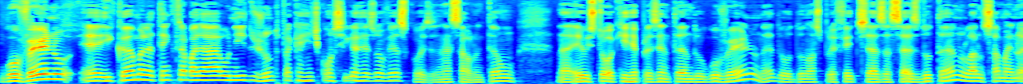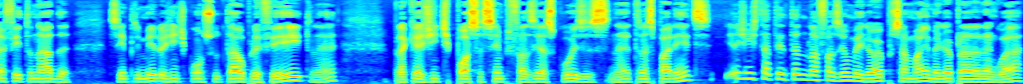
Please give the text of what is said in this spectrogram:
Governo é, e Câmara tem que trabalhar unido junto para que a gente consiga resolver as coisas, né, Saulo? Então, né, eu estou aqui representando o governo, né, do, do nosso prefeito César César Dutano. Lá no Samai não é feito nada sem primeiro a gente consultar o prefeito, né? Para que a gente possa sempre fazer as coisas né, transparentes. E a gente está tentando lá fazer o melhor para o Samai, o melhor para Aranguá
